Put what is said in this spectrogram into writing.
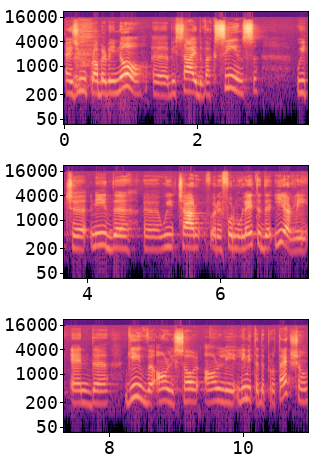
as you probably know, uh, beside vaccines, which uh, need, uh, which are reformulated yearly and uh, give only, so, only limited protection,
